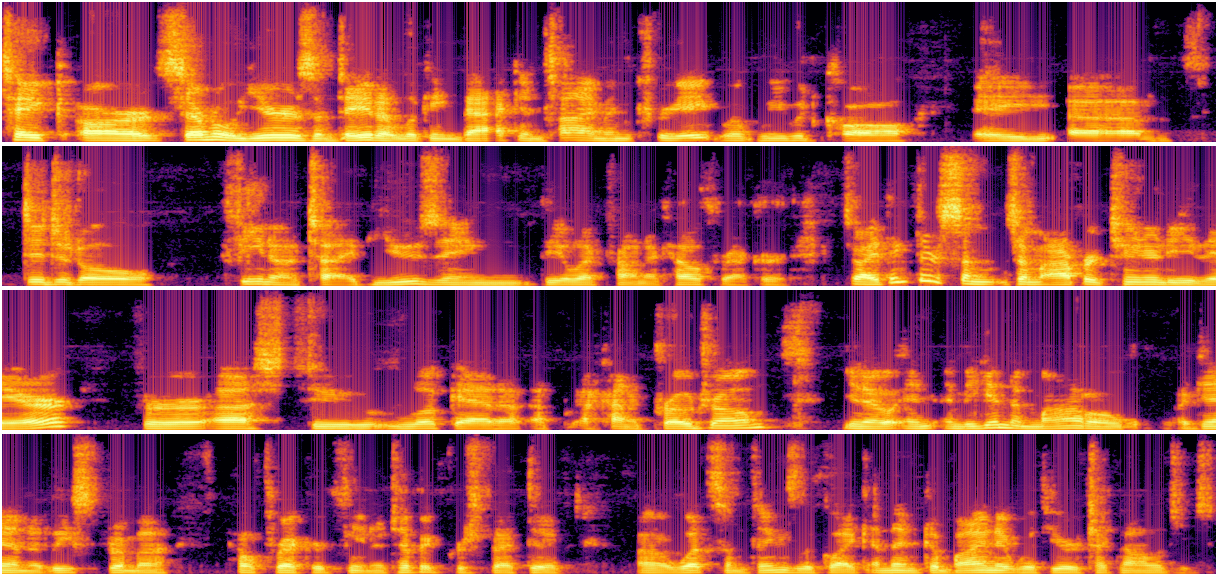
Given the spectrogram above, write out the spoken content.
take our several years of data looking back in time and create what we would call a um, digital phenotype using the electronic health record. So I think there's some some opportunity there for us to look at a, a kind of prodrome, you know, and, and, begin to model again, at least from a health record phenotypic perspective, uh, what some things look like, and then combine it with your technologies.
